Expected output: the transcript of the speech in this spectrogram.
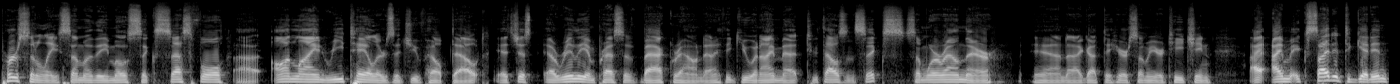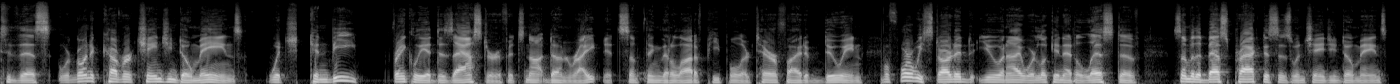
personally some of the most successful uh, online retailers that you've helped out. It's just a really impressive background, and I think you and I met 2006 somewhere around there, and I got to hear some of your teaching. I, I'm excited to get into this. We're going to cover changing domains, which can be frankly a disaster if it's not done right. It's something that a lot of people are terrified of doing. Before we started, you and I were looking at a list of some of the best practices when changing domains.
